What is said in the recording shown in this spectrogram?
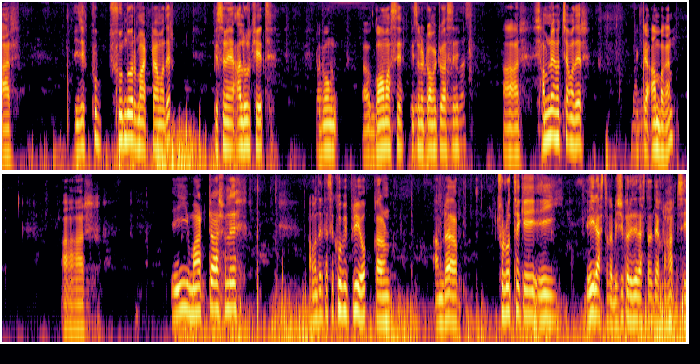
আর এই যে খুব সুন্দর মাঠটা আমাদের পিছনে আলুর ক্ষেত এবং গম আছে পিছনে টমেটো আছে। আর সামনে হচ্ছে আমাদের একটা আম বাগান। আর এই মাঠটা আসলে আমাদের কাছে খুবই প্রিয়, কারণ আমরা ছোট থেকে এই এই রাস্তাটা, বেশি করে যে রাস্তাতে এখন হাঁটছি,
